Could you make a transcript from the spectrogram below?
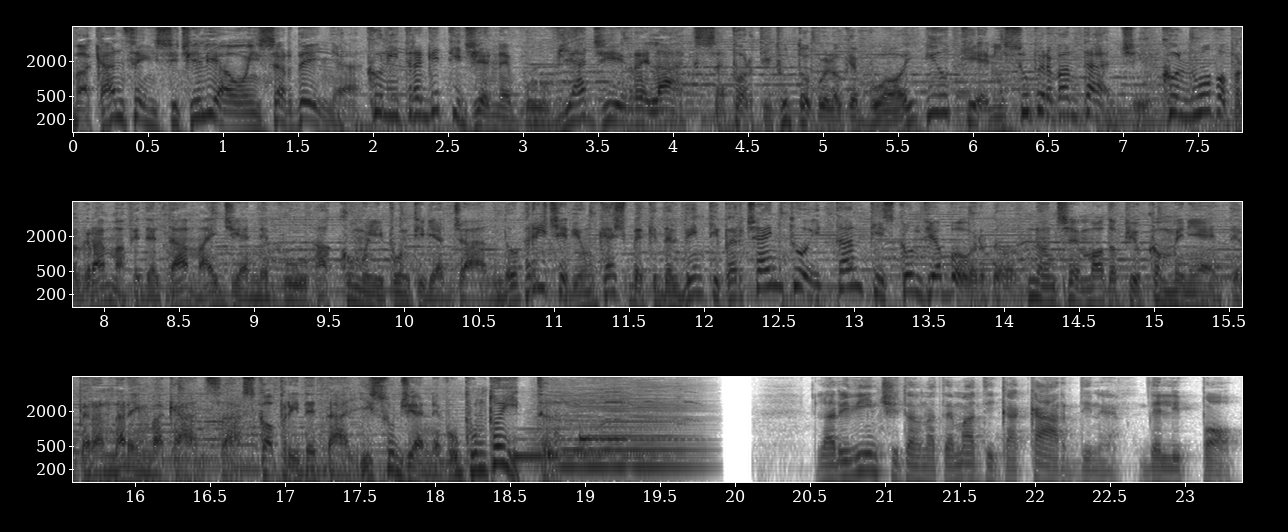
Vacanze in Sicilia o in Sardegna. Con i traghetti GNV viaggi in relax, porti tutto quello che vuoi e ottieni super vantaggi. Col nuovo programma Fedeltà MyGNV accumuli punti viaggiando, ricevi un cashback del 20% e tanti sconti a bordo. Non c'è modo più conveniente per andare in vacanza. Scopri i dettagli su gnv.it. La rivincita è una tematica cardine dell'hip hop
